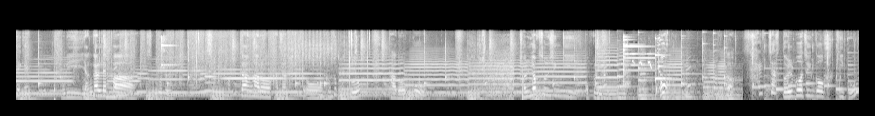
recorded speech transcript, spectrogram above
3개? 우리 양갈래파 식구들 집 확장하러 가자 어 금속 부품 다 넣었고 전력 손신기 업그레이드. 어? 됐다. 살짝 넓어진 것 같기도.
